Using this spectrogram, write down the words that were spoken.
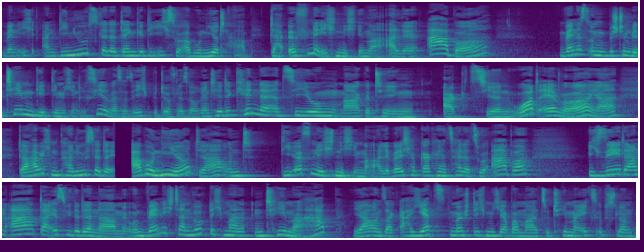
wenn ich an die Newsletter denke, die ich so abonniert habe, da öffne ich nicht immer alle, aber wenn es um bestimmte Themen geht, die mich interessieren, was weiß ich, bedürfnisorientierte Kindererziehung, Marketing, Aktien, whatever, ja, da habe ich ein paar Newsletter abonniert, ja, und die öffne ich nicht immer alle, weil ich habe gar keine Zeit dazu. Aber ich sehe dann, ah, da ist wieder der Name. Und wenn ich dann wirklich mal ein Thema habe, ja, und sage, ah, jetzt möchte ich mich aber mal zu Thema XY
